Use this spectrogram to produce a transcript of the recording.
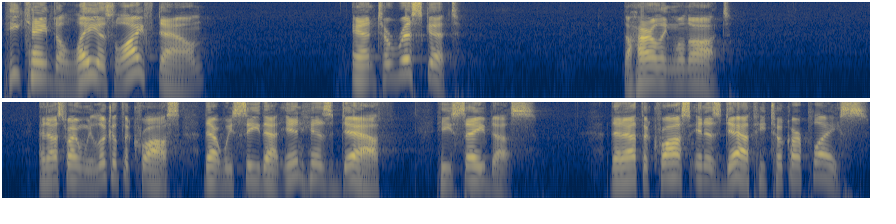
He came to lay his life down and to risk it. The hireling will not. And that's why when we look at the cross, that we see that in his death, he saved us. That at the cross, in his death, he took our place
